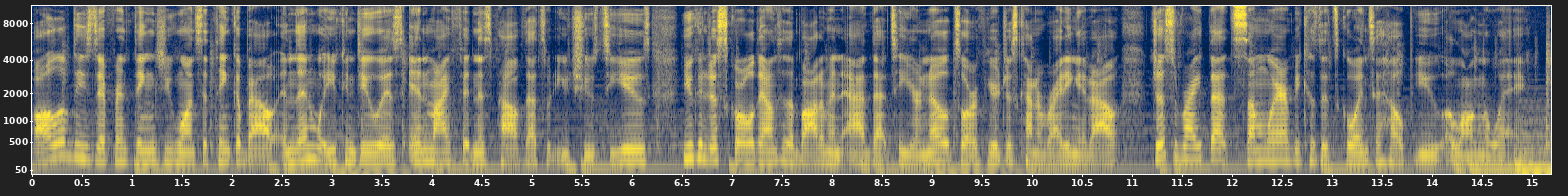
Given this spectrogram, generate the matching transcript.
All of these different things you want to think about. And then what you can do is in MyFitnessPal, if that's what you choose to use, you can just scroll down to the bottom and add that to your notes. Or if you're just kind of writing it out, just write that somewhere because it's going to help you along the way.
